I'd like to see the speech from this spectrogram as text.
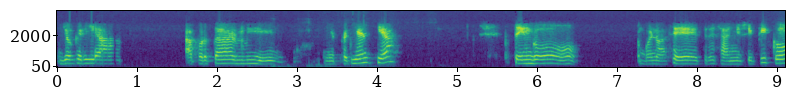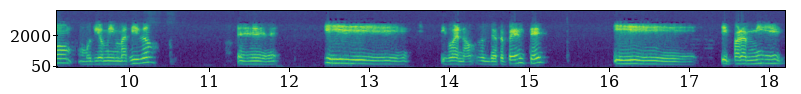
yo quería aportar mi, mi experiencia. Tengo, bueno, hace tres años y pico murió mi marido eh, y, bueno, de repente y, para mí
